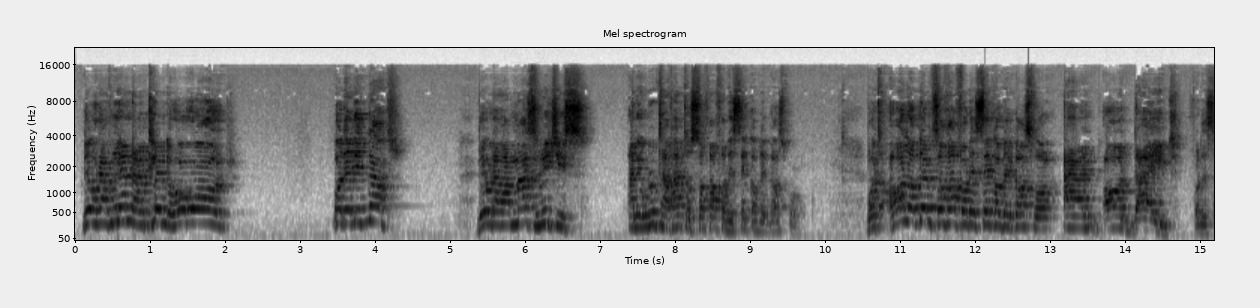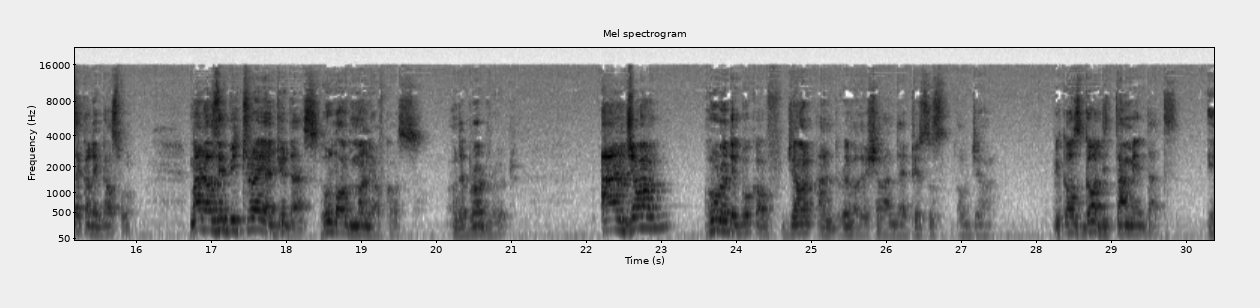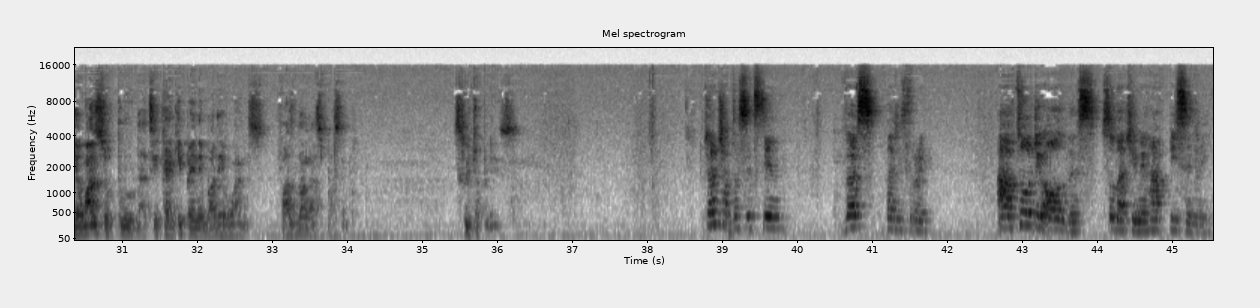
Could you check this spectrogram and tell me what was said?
They would have named and claimed the whole world. But they did not. They would have amassed riches and they wouldn't have had to suffer for the sake of the gospel. But all of them suffered for the sake of the gospel and all died for the sake of the gospel. Minus the betrayer Judas, who loved money, of course, on the broad road. And John, who wrote the book of John and Revelation and the epistles of John. Because God determined that He wants to prove that He can keep anybody He wants for as long as possible. Scripture, please. John chapter 16, verse 33. I have told you all this so that you may have peace in me.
